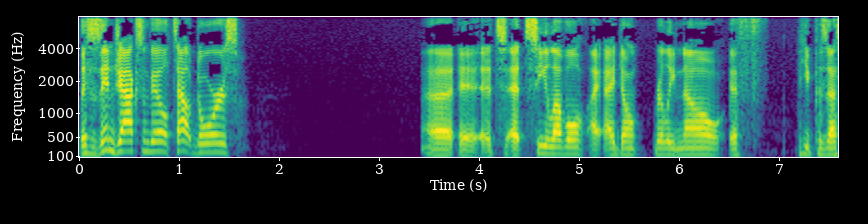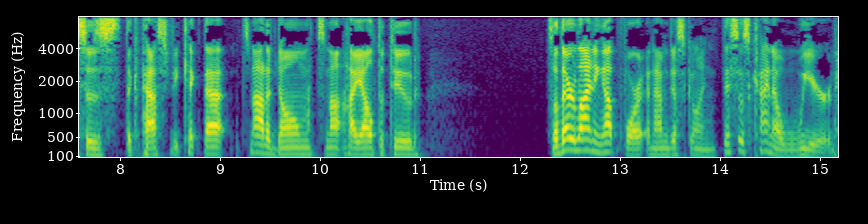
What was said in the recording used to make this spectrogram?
This is in Jacksonville, it's outdoors. Uh, it's at sea level. I, I don't really know if he possesses the capacity to kick that. It's not a dome, it's not high altitude. So they're lining up for it, and I'm just going, this is kind of weird.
